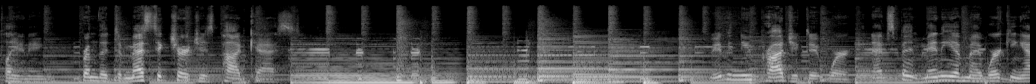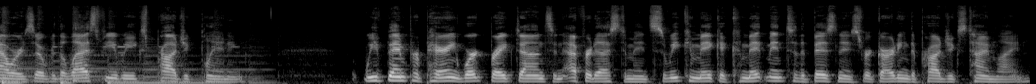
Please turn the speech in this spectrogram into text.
planning from the Domestic Churches podcast. We have a new project at work, and I've spent many of my working hours over the last few weeks project planning. We've been preparing work breakdowns and effort estimates so we can make a commitment to the business regarding the project's timeline.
